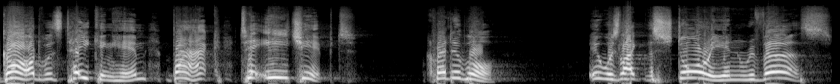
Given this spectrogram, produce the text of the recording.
God was taking him back to Egypt. Credible. It was like the story in reverse.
